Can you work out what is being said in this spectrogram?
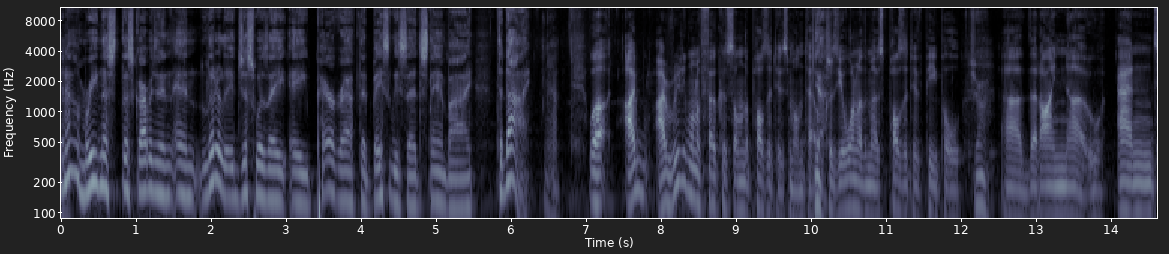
You know, I'm reading this this garbage, and, and literally it just was a, a paragraph that basically said, "Stand by to die." Yeah. Well, I, I really want to focus on the positives, Montel, Yes. because you're one of the most positive people Sure. uh, that I know. And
